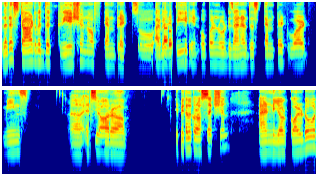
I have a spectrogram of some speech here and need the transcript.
let us start with the creation of template. So i will repeat in open road designer this template word means uh, it's your uh, typical cross section and your corridor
